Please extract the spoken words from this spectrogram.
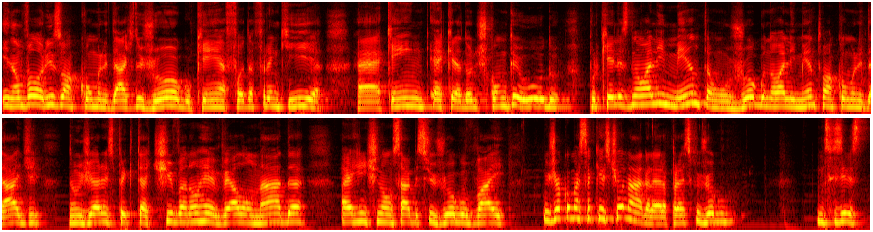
E não valorizam a comunidade do jogo, quem é fã da franquia, é, quem é criador de conteúdo, porque eles não alimentam o jogo, não alimentam a comunidade, não geram expectativa, não revelam nada. Aí a gente não sabe se o jogo vai. Eu já começa a questionar, galera. Parece que o jogo. Não sei se eles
